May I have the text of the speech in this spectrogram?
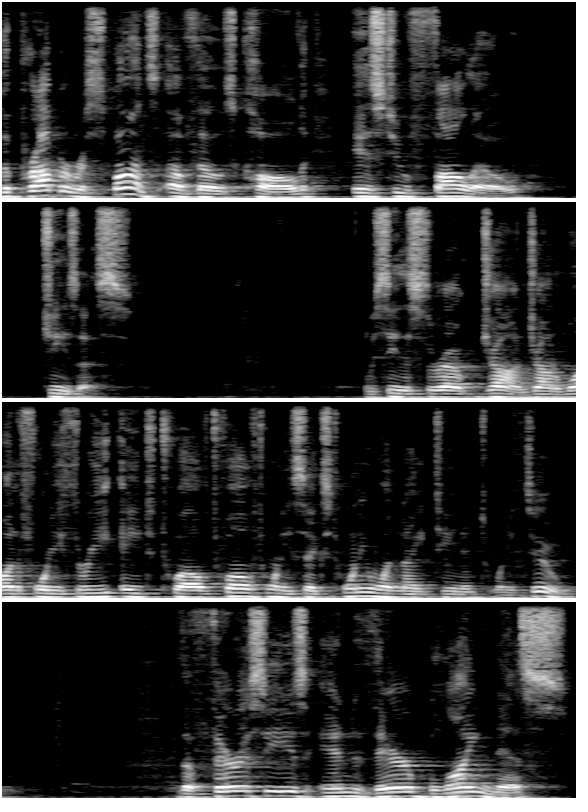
The proper response of those called is to follow Jesus. We see this throughout John, John 1 43, 8 12, 12 26, 21 19, and 22. The Pharisees, in their blindness,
